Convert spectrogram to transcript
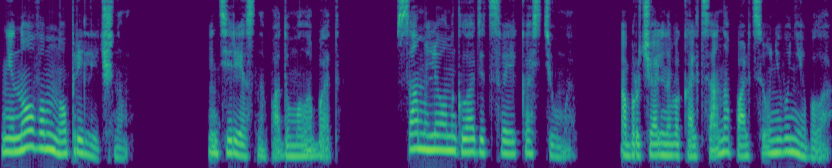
не новом, но приличном. «Интересно», — подумала Бет, — «сам ли он гладит свои костюмы? Обручального кольца на пальце у него не было.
